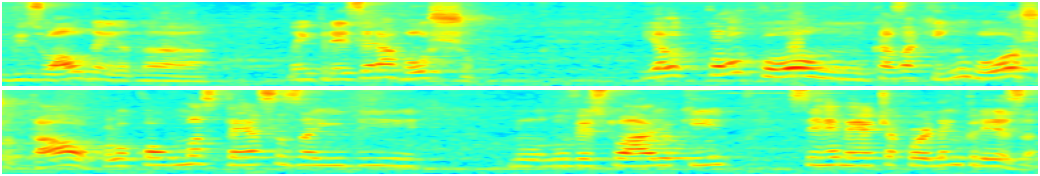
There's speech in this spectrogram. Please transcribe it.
visual da, da, da empresa era roxo. E ela colocou um casaquinho roxo tal, colocou algumas peças aí de, no, no vestuário que se remete à cor da empresa.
